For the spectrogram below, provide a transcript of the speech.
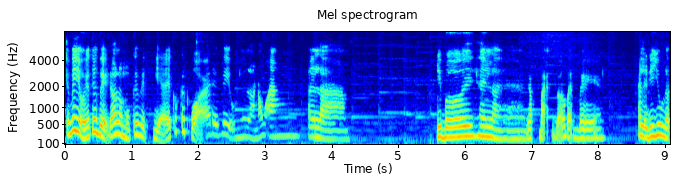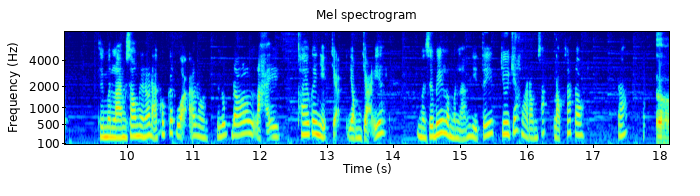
cái ví dụ như cái việc đó là một cái việc dễ có kết quả để ví dụ như là nấu ăn hay là đi bơi hay là gặp bạn gỡ bạn bè hay là đi du lịch. Thì mình làm xong thì nó đã có kết quả rồi thì lúc đó lại theo cái nhịp chạy, dòng chảy á mình sẽ biết là mình làm gì tiếp chưa chắc là đọc sách đọc sách đâu. Đó. Ờ.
